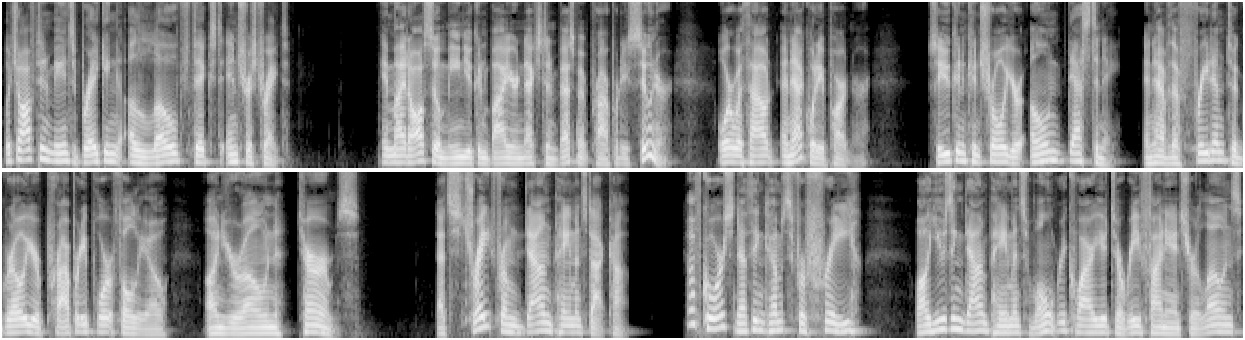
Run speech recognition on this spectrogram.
which often means breaking a low fixed interest rate. It might also mean you can buy your next investment property sooner or without an equity partner, so you can control your own destiny and have the freedom to grow your property portfolio on your own terms. That's straight from downpayments.com. Of course, nothing comes for free. While using Downpayments won't require you to refinance your loans,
